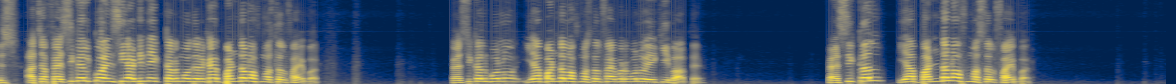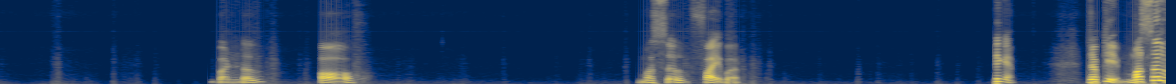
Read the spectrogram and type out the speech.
इस अच्छा फेसिकल को एनसीआरटी ने एक टर्म दे रखा है bundle of muscle fibre fascicle बोलो या बंडल ऑफ़ मसल फाइबर बोलो, एक ही बात है। फेसिकल या bundle of muscle fibre bundle of muscle fibre ठीक है? जबकि मसल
